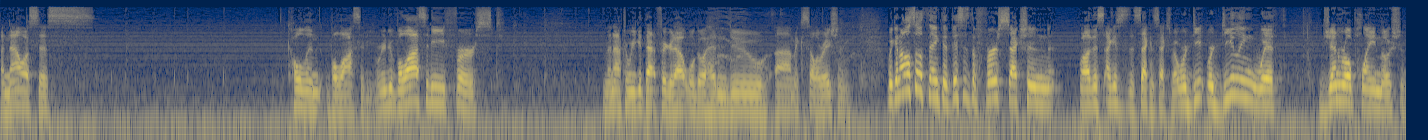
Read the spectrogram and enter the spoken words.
Analysis colon velocity. We're going to do velocity first. And then after we get that figured out, we'll go ahead and do um, acceleration. We can also think that this is the first section, well, this I guess it's the second section, but we're, de we're dealing with general plane motion.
